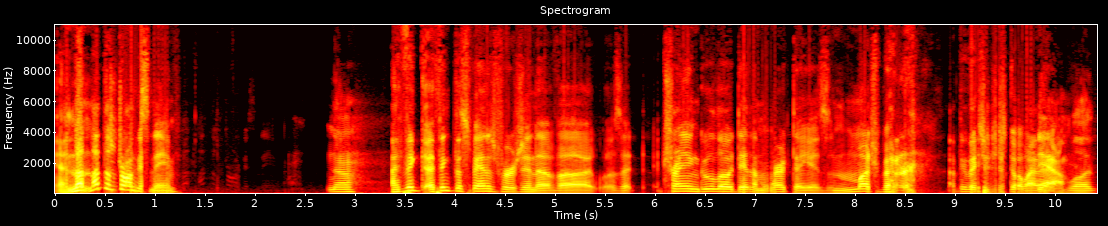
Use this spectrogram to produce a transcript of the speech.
And not not the strongest name. No, I think I think the Spanish version of uh what was it Triangulo de la Muerte is much better. I think they should just go by that. yeah, well, it,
